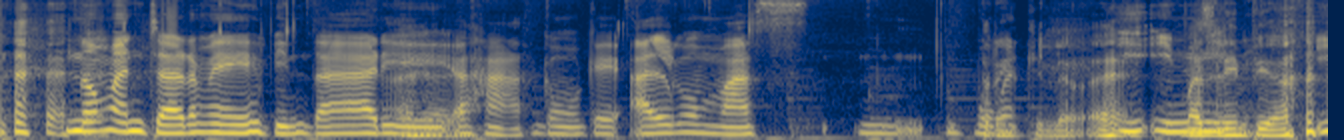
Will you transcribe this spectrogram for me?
no mancharme, pintar y, ajá, como que algo más mm, Tranquilo, y, más limpio. Y,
